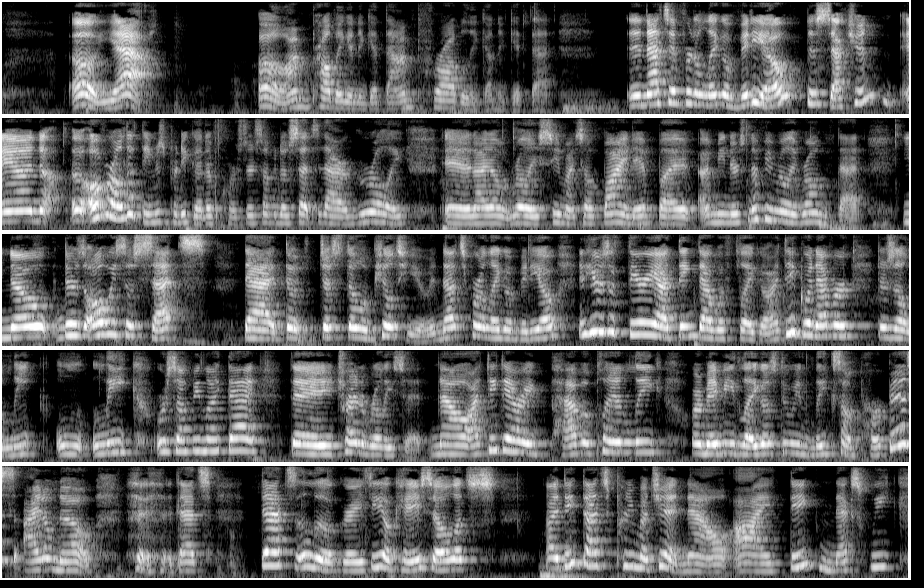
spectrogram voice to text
Oh yeah. Oh, I'm probably gonna get that. I'm probably gonna get that. And that's it for the Lego VIDIYO, this section. And uh, overall, the theme is pretty good. Of course, there's some of those sets that are girly, and I don't really see myself buying it. But I mean, there's nothing really wrong with that. You know, there's always those sets that don't, just don't appeal to you, and that's for a Lego VIDIYO. And here's a theory I think that with Lego, I think whenever there's a leak, leak or something like that, they try to release it. Now, I think they already have a planned leak, or maybe Lego's doing leaks on purpose. I don't know. that's that's a little crazy. Okay, so let's. I think that's pretty much it. Now, I think next week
